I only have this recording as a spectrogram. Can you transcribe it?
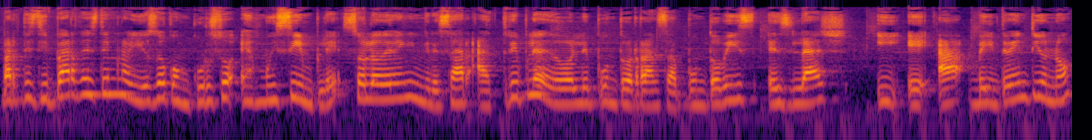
Participar de este maravilloso concurso es muy simple, solo deben ingresar a www.ranza.biz slash IEA 2021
